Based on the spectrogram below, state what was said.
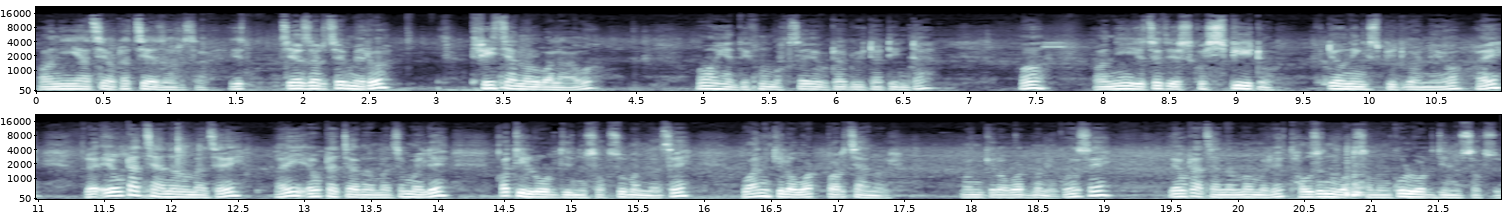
अनि यहाँ चाहिँ एउटा चेजर छ। यो चेजर चाहिँ मेरो थ्री च्यानलवाला हो। हो यहाँ देख्नुभएको छ एउटा दुइटा तिनवटा हो। अनि यो चाहिँ यसको स्पिड हो ट्युनिङ स्पिड गर्ने हो है। र एउटा च्यानलमा चाहिँ है एउटा च्यानलमा चाहिँ मैले कति लोड दिनु सक्छु भन्दा चाहिँ one kilowatt per channel. One kilowatt भनेको चाहिँ एउटा च्यानलमा मैले थाउजन्ड वाटसम्मको लोड दिनु सक्छु।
